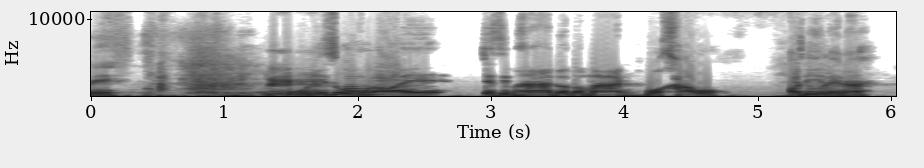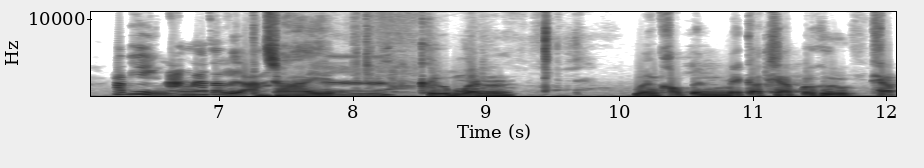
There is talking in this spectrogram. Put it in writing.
นี่ๆหูนี่สูงร้อยเจ็ดสิบห้าโดยประมาณ หัวเข่าพอดีเลยนะ ถ้าพี่หญิงนั่งน่าจะเหลือใช่ เออคือเหมือน เหมือนเขาเป็นเมกะแคปก็คือแคป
